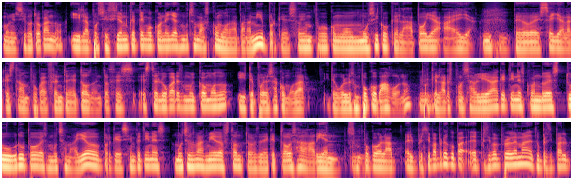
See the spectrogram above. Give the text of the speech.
bueno, y sigo tocando, y la posición que tengo con ella es mucho más cómoda para mí, porque soy un poco como un músico que la apoya a ella, pero es ella la que está un poco al frente de todo. Entonces, este lugar es muy cómodo y te puedes acomodar y te vuelves un poco vago, ¿no? Porque la responsabilidad que tienes cuando es tu grupo es mucho mayor, porque siempre tienes muchos más miedos tontos de que todo salga bien. Es un poco la- el, principal preocupa- el principal problema tu principal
